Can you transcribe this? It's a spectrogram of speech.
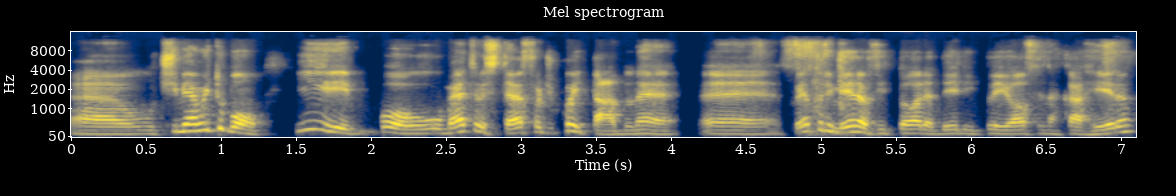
Uh, o time é muito bom. E pô, o Matthew Stafford, coitado, né? É, foi a primeira vitória dele em playoffs na carreira.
